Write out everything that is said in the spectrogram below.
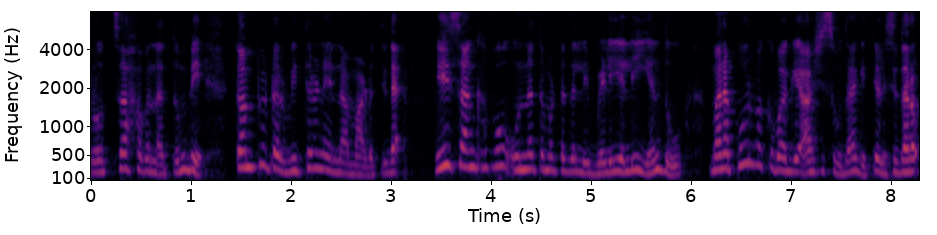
ಪ್ರೋತ್ಸಾಹವನ್ನು ತುಂಬಿ ಕಂಪ್ಯೂಟರ್ ವಿತರಣೆಯನ್ನ ಮಾಡುತ್ತಿದೆ. ಈ ಸಂಘವು ಉನ್ನತ ಮಟ್ಟದಲ್ಲಿ ಬೆಳೆಯಲಿ ಎಂದು ಮನಪೂರ್ವಕವಾಗಿ ಆಶಿಸುವುದಾಗಿ ತಿಳಿಸಿದರು.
